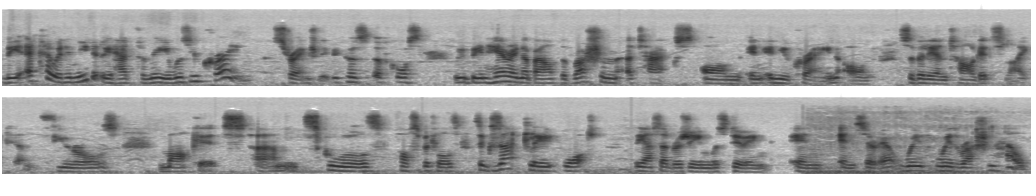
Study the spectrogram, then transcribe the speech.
the echo it immediately had for me was Ukraine. Strangely, because of course we've been hearing about the Russian attacks on in, in Ukraine on civilian targets like um, funerals, markets, um, schools, hospitals. It's exactly what the Assad regime was doing in, in Syria with, with Russian help.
